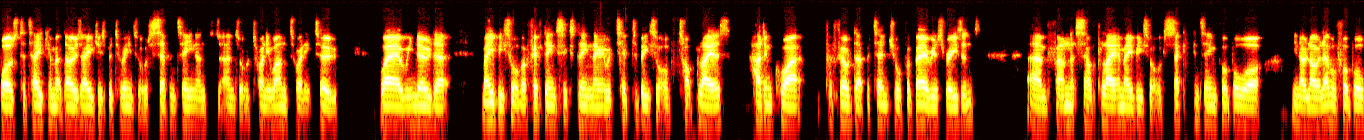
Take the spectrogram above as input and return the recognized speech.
was to take him at those ages between sort of 17 and, and sort of 21, 22, where we knew that maybe sort of a 15, 16, they were tipped to be sort of top players, hadn't quite fulfilled that potential for various reasons. Um, found themselves playing maybe sort of second team football or, you know, lower level football.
